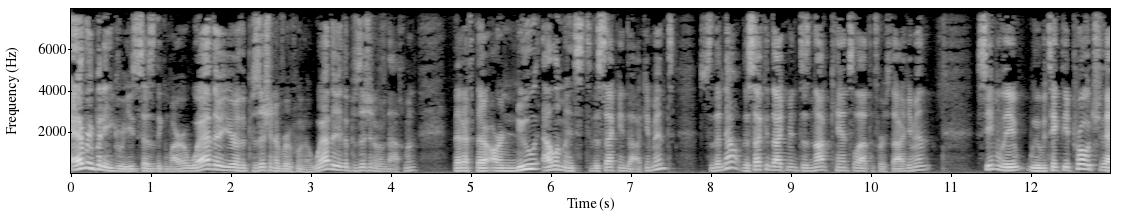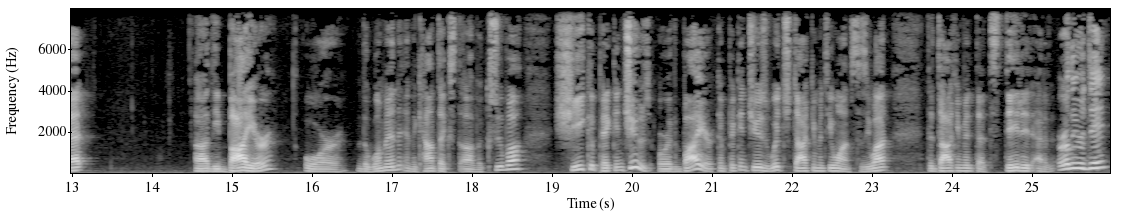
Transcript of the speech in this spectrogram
everybody agrees, says the Gemara, whether you're the position of Rav Huna, whether you're the position of Nachman, that if there are new elements to the second document, so then no, the second document does not cancel out the first document. Seemingly, we would take the approach that uh, the buyer or the woman in the context of a ksuba, she could pick and choose, or the buyer can pick and choose which document he wants. Does he want the document that's dated at an earlier date,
